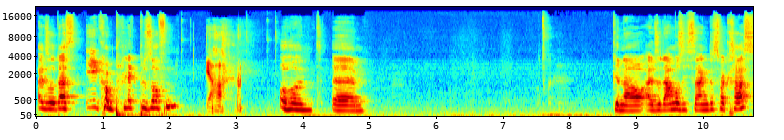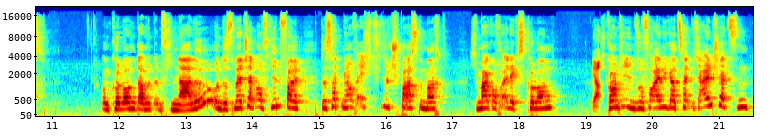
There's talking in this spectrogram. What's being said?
Also, das eh komplett besoffen. Ja, Und, ähm. Genau, also da muss ich sagen, das war krass. Und Colon damit im Finale. Und das Match hat auf jeden Fall, das hat mir auch echt viel Spaß gemacht. Ich mag auch Alex Colon. ja, Ich konnte ihn so vor einiger Zeit nicht einschätzen.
